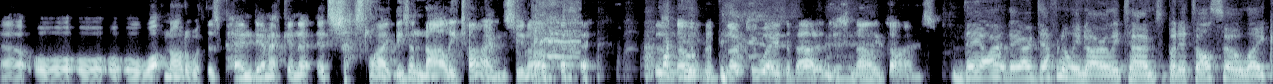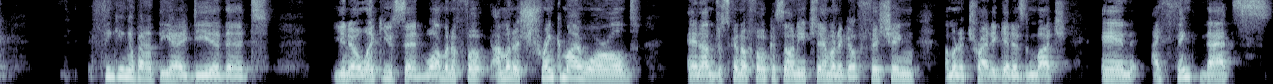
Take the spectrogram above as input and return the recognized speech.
uh, or, or, or, or whatnot, or with this pandemic, and it, it's just like these are gnarly times, you know. there's no, there's no two ways about it. Just gnarly times. They are they are definitely gnarly times, but it's also like thinking about the idea that you know, like you said, well, I'm gonna fo- I'm gonna shrink my world, and I'm just gonna focus on each day. I'm gonna go fishing. I'm gonna try to get as much, and I think that's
